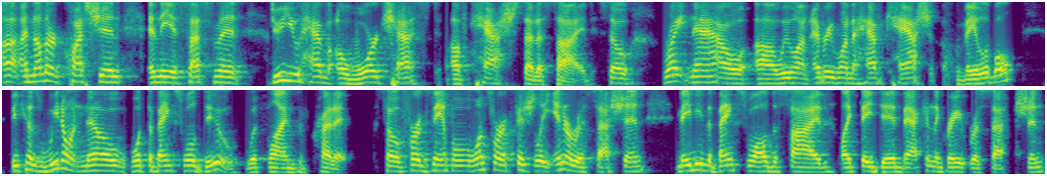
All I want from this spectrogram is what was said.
Uh, another question in the assessment Do you have a war chest of cash set aside? So, right now, uh, we want everyone to have cash available because we don't know what the banks will do with lines of credit. So, for example, once we're officially in a recession, maybe the banks will all decide, like they did back in the Great Recession,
